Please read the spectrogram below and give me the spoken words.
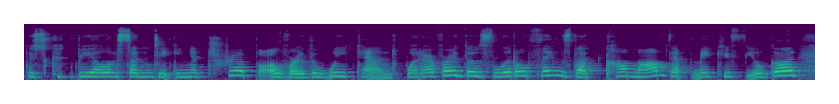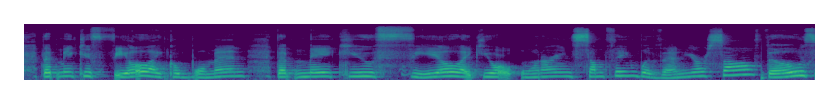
This could be all of a sudden taking a trip over the weekend. Whatever those little things that come up that make you feel good, that make you feel like a woman, that make you feel like you're honoring something within yourself. Those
